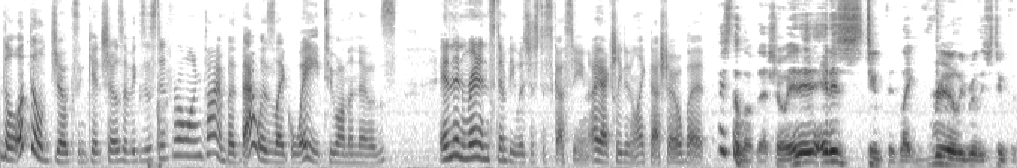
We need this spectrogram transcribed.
Adult, adult jokes and kid shows have existed for a long time, but that was like way too on the nose. And then Ren and Stimpy was just disgusting. I actually didn't like that show, but I still love that show. It, it, it is stupid, like really, really stupid.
